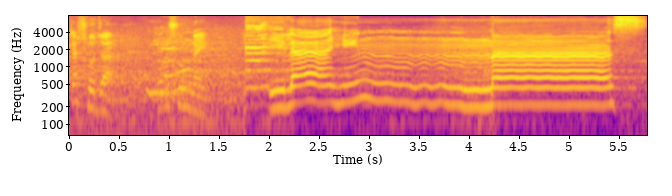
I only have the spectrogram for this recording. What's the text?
এটা সোজা, কোনো শুন নাই। ইলাহিন নাস।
